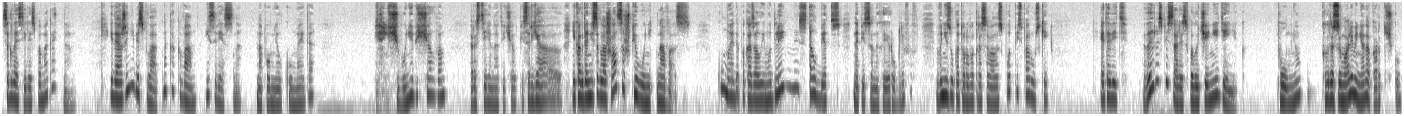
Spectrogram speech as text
согласились помогать нам. И даже не бесплатно, как вам известно», — напомнил Кумеда. «Я ничего не обещал вам», — растерянно отвечал писарь. «Я никогда не соглашался шпионить на вас». Кумеда показал ему длинный столбец написанных иероглифов, внизу которого красовалась подпись по-русски. «Это ведь вы расписались в получении денег?» «Помню, когда сымали меня на карточку».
